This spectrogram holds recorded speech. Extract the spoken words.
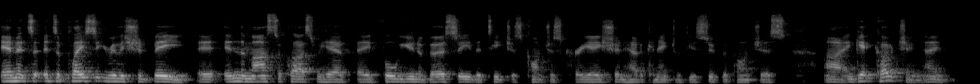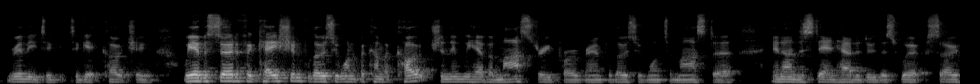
and it's, it's a place that you really should be. In the masterclass, we have a full university that teaches conscious creation, how to connect with your superconscious uh, and get coaching, hey, really to, to get coaching. We have a certification for those who want to become a coach, and then we have a mastery program for those who want to master and understand how to do this work. So,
